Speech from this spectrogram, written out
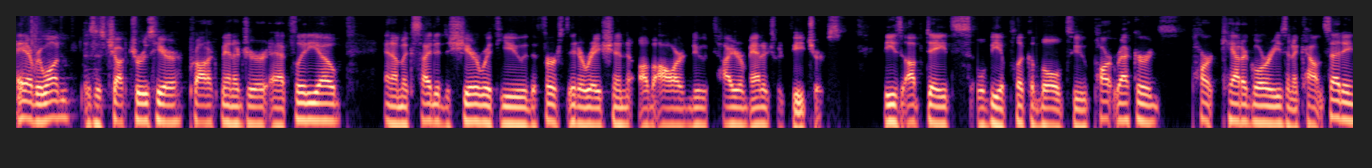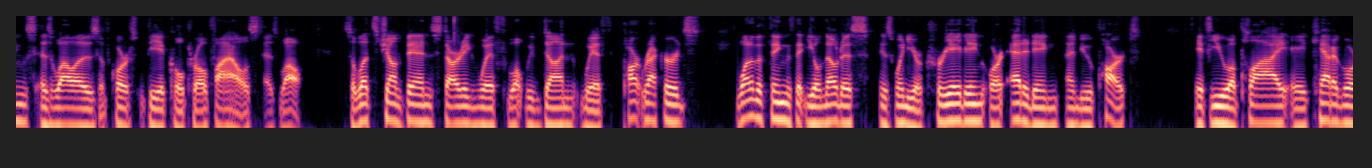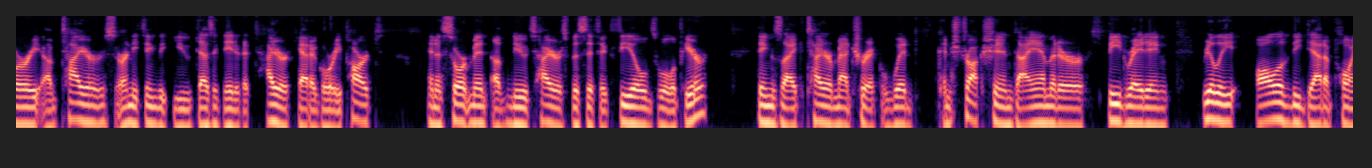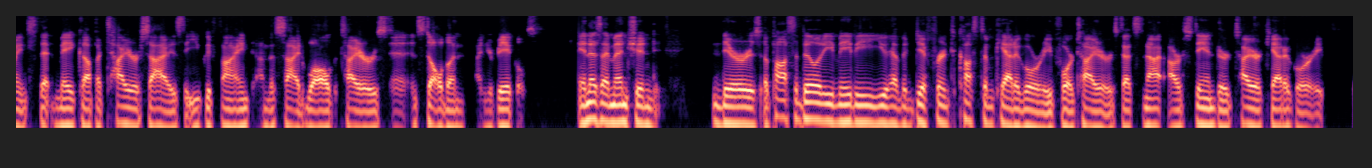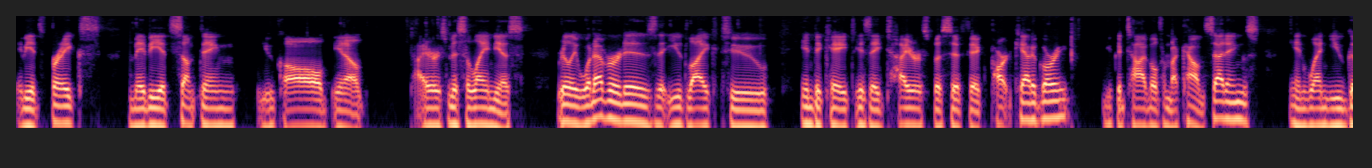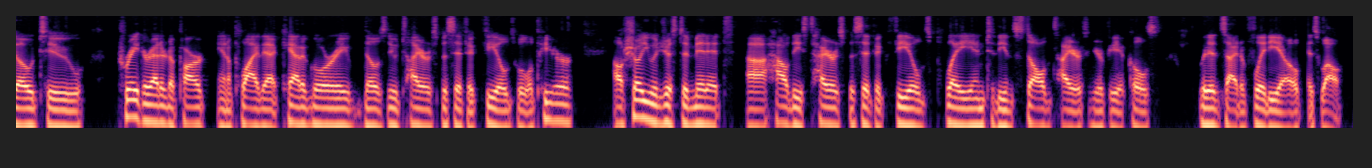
Hey everyone, this is Chuck Drews here, product manager at Fleetio, and I'm excited to share with you the first iteration of our new tire management features. These updates will be applicable to part records, part categories and account settings, as well as, of course, vehicle profiles as well. So let's jump in, starting with what we've done with part records. One of the things that you'll notice is when you're creating or editing a new part, if you apply a category of tires or anything that you designated a tire category part, an assortment of new tire specific fields will appear. Things like tire metric, width, construction, diameter, speed rating, really all of the data points that make up a tire size that you could find on the sidewall, the tires uh, installed on, on your vehicles. And as I mentioned, there's a possibility maybe you have a different custom category for tires. That's not our standard tire category. Maybe it's brakes, Maybe it's something you call, you know, tires miscellaneous. Really, whatever it is that you'd like to indicate is a tire specific part category. You could toggle from account settings. And when you go to create or edit a part and apply that category, those new tire specific fields will appear. I'll show you in just a minute uh, how these tire specific fields play into the installed tires in your vehicles with inside of Fleetio as well.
